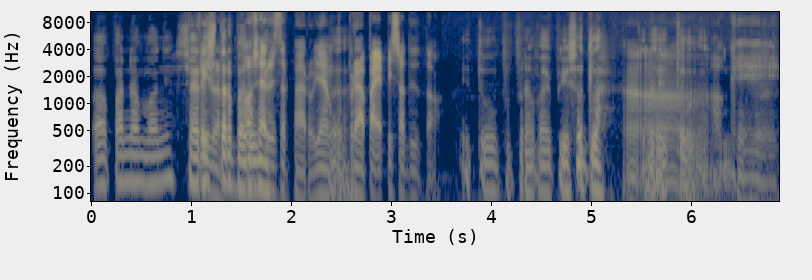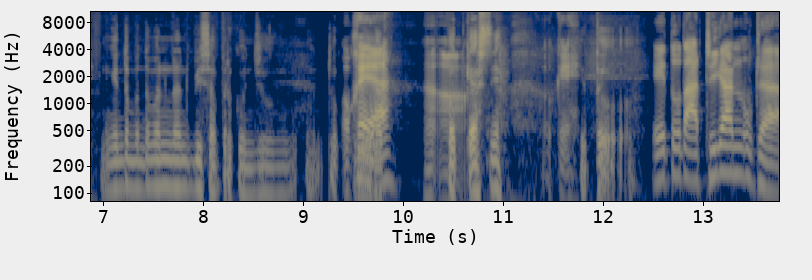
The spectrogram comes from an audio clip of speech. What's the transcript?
apa namanya series Film. terbaru Oh, series terbaru yang beberapa episode itu toh. itu beberapa episode lah Heeh, itu Oke. mungkin teman-teman nanti bisa berkunjung untuk Oke lihat ya. Heeh, podcastnya Oke. itu Itu tadi kan udah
